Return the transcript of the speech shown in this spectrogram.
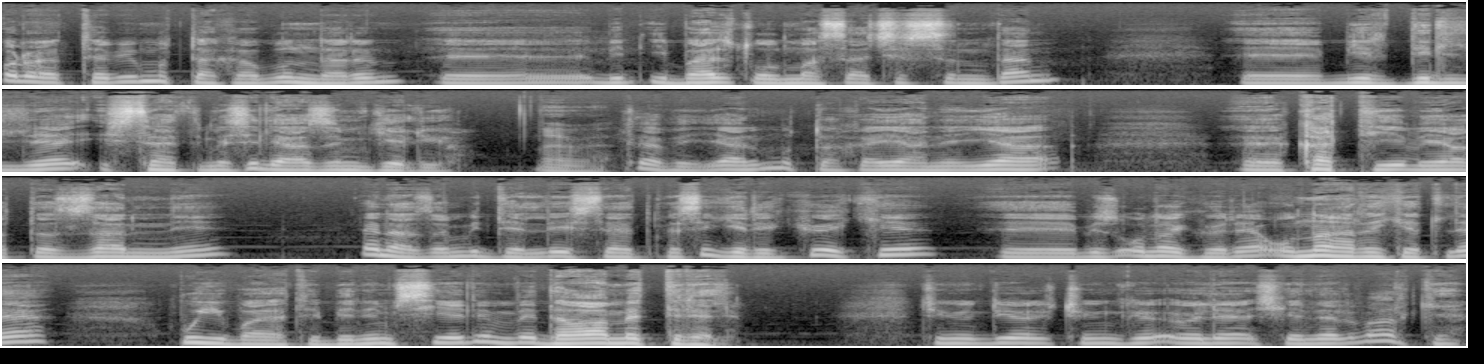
orada tabii mutlaka bunların e, bir ibadet olması açısından e, bir dille istirahat lazım geliyor. Evet. Tabii yani mutlaka yani ya e, kati veyahut da zanni en azından bir dille etmesi gerekiyor ki e, biz ona göre ona hareketle bu ibadeti benimseyelim ve devam ettirelim. Çünkü diyor çünkü öyle şeyler var ki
